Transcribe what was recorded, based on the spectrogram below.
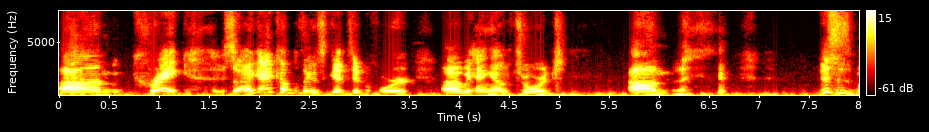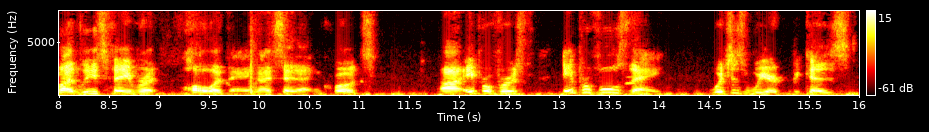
Um, Craig, so I got a couple things to get to before uh, we hang out with George. Um, this is my least favorite holiday, and I say that in quotes. Uh, April 1st, April Fool's Day, which is weird because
